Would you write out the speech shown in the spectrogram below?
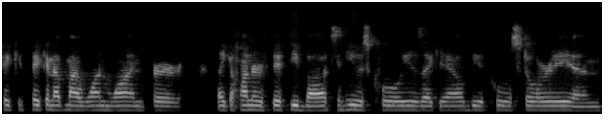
picking picking up my one one for like 150 bucks, and he was cool. He was like, "Yeah, it'll be a cool story," and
